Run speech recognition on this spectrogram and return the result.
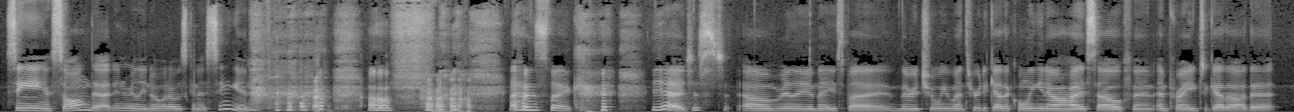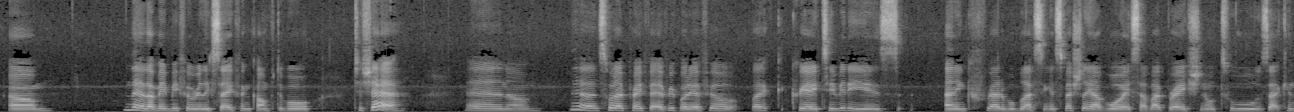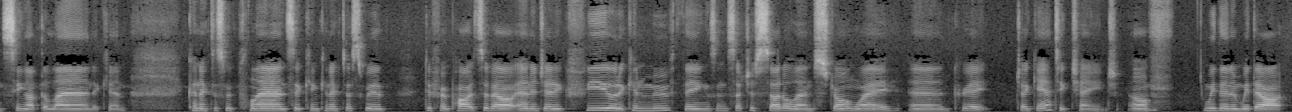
singing a song that I didn't really know what I was gonna sing in. um, I was like, yeah, just um, really amazed by the ritual we went through together, calling in our higher self and, and praying together. That um, yeah, that made me feel really safe and comfortable to share. And um, yeah, that's what I pray for everybody. I feel like creativity is an incredible blessing, especially our voice, our vibrational tools that can sing up the land. It can connect us with plants. It can connect us with different parts of our energetic field. It can move things in such a subtle and strong way and create gigantic change um, within and without.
